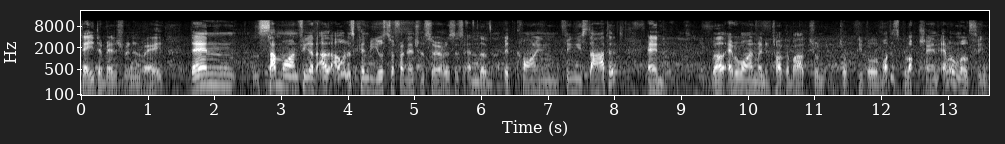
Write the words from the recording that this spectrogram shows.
data management in a way. Then someone figured out, oh, this can be used for financial services, and the Bitcoin thingy started. And well, everyone, when you talk about to, to people, what is blockchain? Everyone will think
